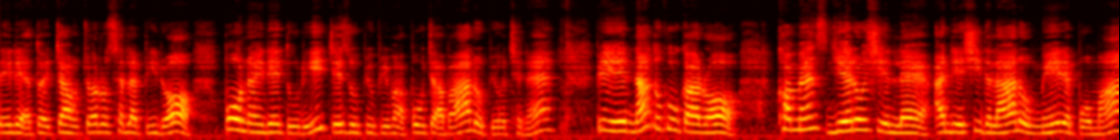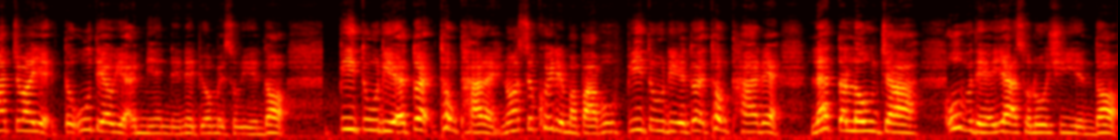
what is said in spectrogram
တဲ့တဲ့အတွက်ကြောင့်ကျမတို့ဆက်လက်ပြီးတော့ပို့နိုင်တဲ့သူတွေကျေးဇူးပြုပြီးမှပို့ကြပါလို့ပြောချင်တယ်ပြီးရင်နောက်တစ်ခုကတော့ comments ရေးလို့ရှရင်လဲအန်ဒီရှိသလားလို့မေးတဲ့ပုံမှာကျမရဲ့တူဦးတယောက်ရဲ့အမြင်အနေနဲ့ပြောမယ်ဆိုရင်တော့ ပြည်သူတွေအတွက်ထုတ်ထားတယ်เนาะစစ်ခွေးတွေမပါဘူးပြည်သူတွေအတွက်ထုတ်ထားတဲ့လက်တလုံးကြားဥပဒေအရဆိုလို့ရှိရင်တော့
